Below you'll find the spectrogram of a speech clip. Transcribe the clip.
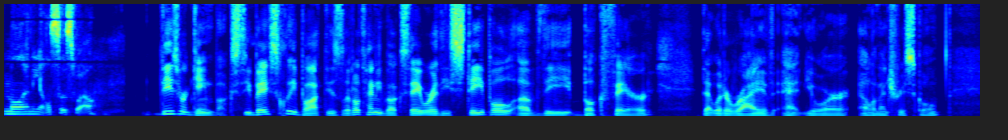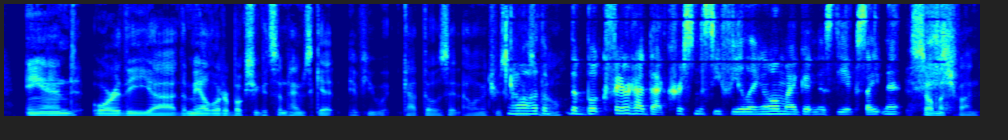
millennials as well. These were game books. You basically bought these little tiny books. They were the staple of the book fair that would arrive at your elementary school, and or the uh, the mail order books you could sometimes get if you got those at elementary school Oh, the, well. the book fair had that Christmassy feeling. Oh my goodness, the excitement. So much fun.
